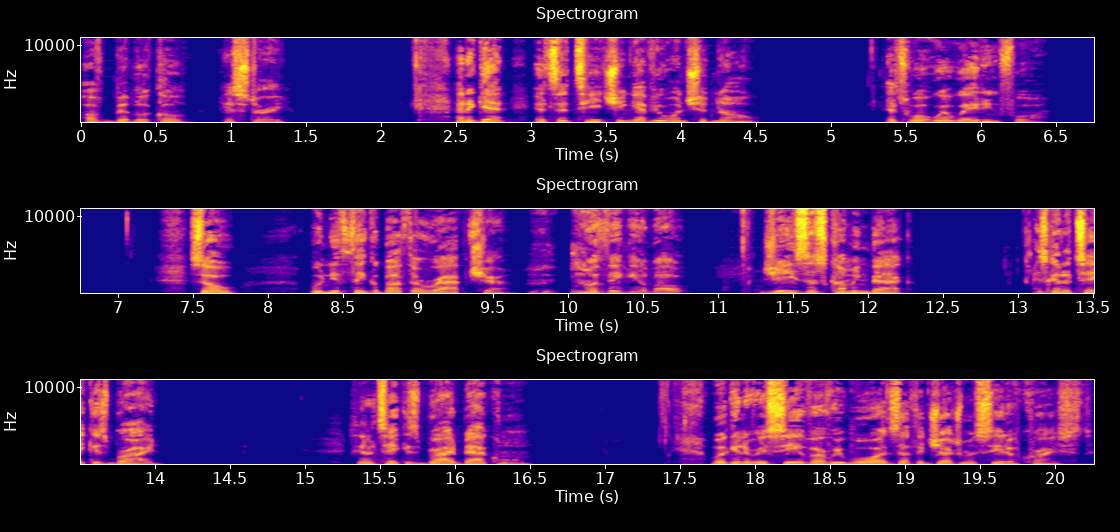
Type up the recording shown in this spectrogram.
of biblical history. And again, it's a teaching everyone should know. It's what we're waiting for. So when you think about the rapture, we're thinking about Jesus coming back. He's going to take his bride. He's going to take his bride back home. We're going to receive our rewards at the judgment seat of Christ.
